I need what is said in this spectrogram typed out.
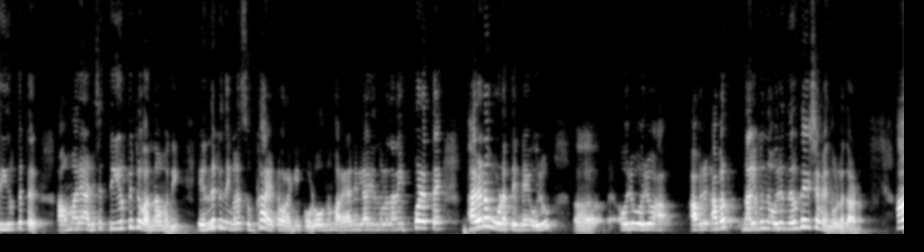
തീർത്തിട്ട് അവന്മാരെ അടിച്ച് തീർത്തിട്ട് വന്നാൽ മതി. എന്നിട്ട് നിങ്ങൾ സുഖമായിട്ട് ഉറങ്ങിക്കോളൂ. ഒന്നും പറയാനില്ല എന്നുള്ളതാണ് ഇപ്പോഴത്തെ ഭരണകൂടത്തിന്റെ ഒരു ഒരു ഒരു അവർ അവർ നൽകുന്ന ഒരു നിർദ്ദേശം എന്നുള്ളതാണ്. ആ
